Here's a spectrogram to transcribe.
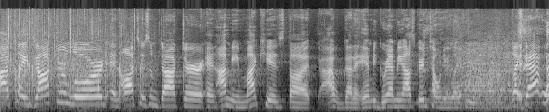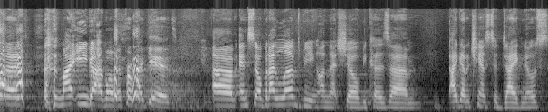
I played Dr. Lord, an autism doctor, and I mean, my kids thought I got an Emmy, Grammy, Oscar, and Tony like you. Like that was my EGOT moment for my kids. Um, and so, but I loved being on that show because um, I got a chance to diagnose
